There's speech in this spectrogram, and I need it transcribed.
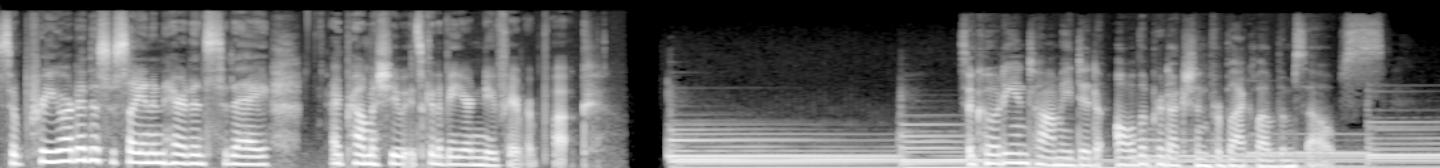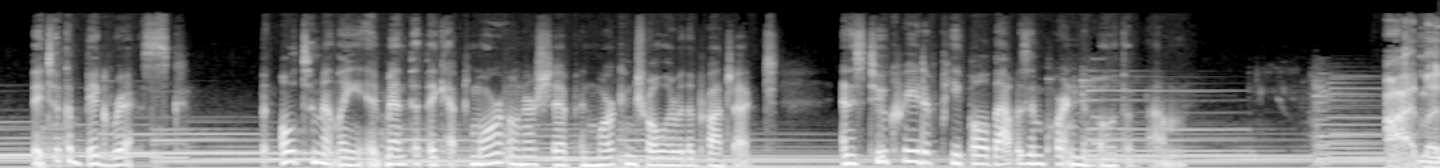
So pre order The Sicilian Inheritance today. I promise you it's going to be your new favorite book. So Codie and Tommy did all the production for Black Love themselves. They took a big risk, but ultimately it meant that they kept more ownership and more control over the project. And as two creative people, that was important to both of them. I'm a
